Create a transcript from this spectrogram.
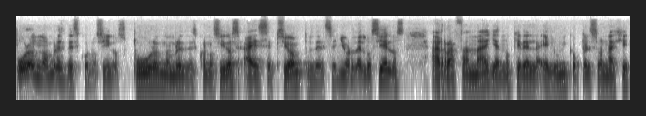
Puros nombres desconocidos, puros nombres desconocidos, a excepción pues, del Señor de los Cielos, a Rafa Maya, ¿no? Que era el, único personaje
